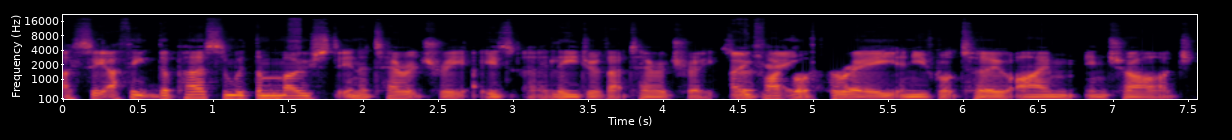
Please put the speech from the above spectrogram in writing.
I see. I think the person with the most in a territory is a leader of that territory. So if I've got three and you've got two, I'm in charge.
